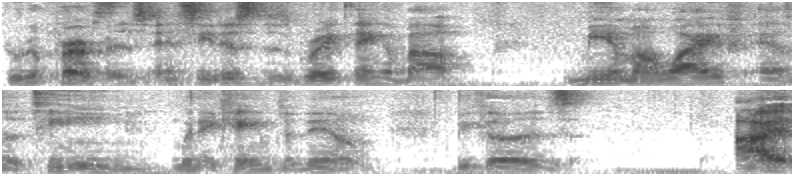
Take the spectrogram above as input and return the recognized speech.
do the purpose. And see, this is the great thing about me and my wife as a team when it came to them, because I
